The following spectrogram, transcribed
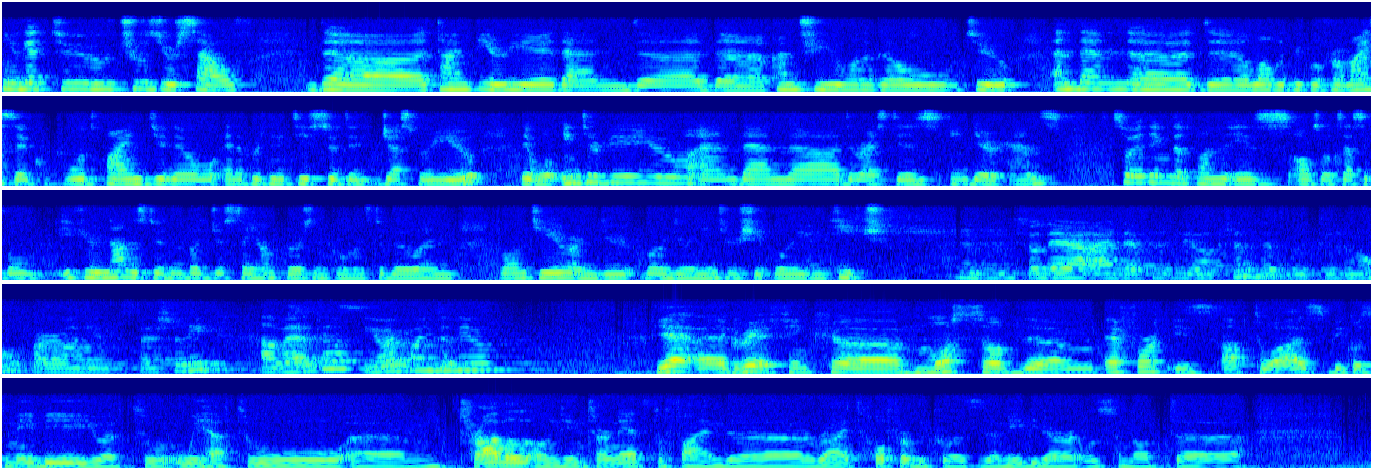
you get to choose yourself the time period and uh, the country you want to go to. And then uh, the lovely people from AIESEC would find you know an opportunity suited just for you. They will interview you and then uh, the rest is in their hands so I think that one is also accessible if you're not a student but just a young person who wants to go and volunteer and do or do an internship or even teach. Mm-hmm. So there are definitely options. That's good to know for our audience, especially. Alberto, your point of view? Yeah, I agree. I think uh, most of the um, effort is up to us because maybe you have to, we have to um, travel on the internet to find the right offer because uh, maybe there are also not, uh,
